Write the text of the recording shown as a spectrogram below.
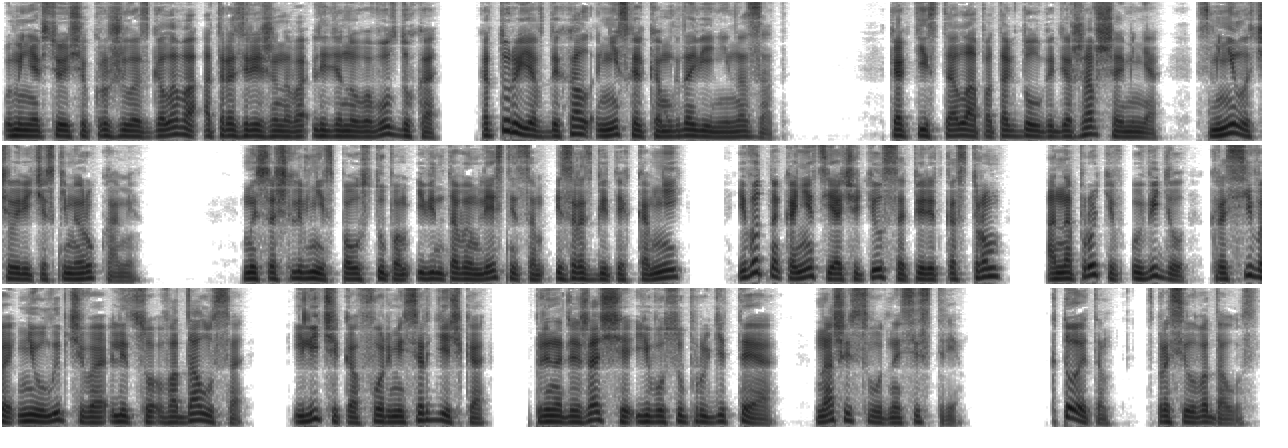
У меня все еще кружилась голова от разреженного ледяного воздуха, который я вдыхал несколько мгновений назад. Когтистая лапа, так долго державшая меня, сменилась человеческими руками. Мы сошли вниз по уступам и винтовым лестницам из разбитых камней, и вот, наконец, я очутился перед костром, а напротив увидел красивое неулыбчивое лицо Вадалуса и личико в форме сердечка, принадлежащее его супруге Теа, нашей сводной сестре. «Кто это?» – спросил Вадалус.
